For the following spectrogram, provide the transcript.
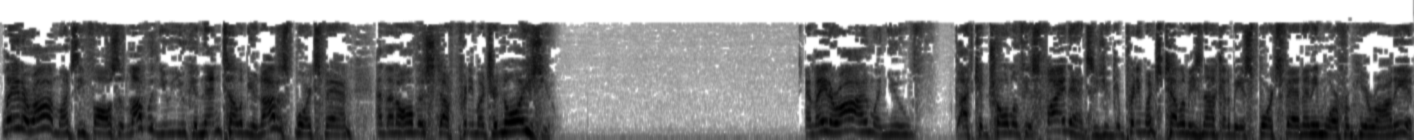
Later on, once he falls in love with you, you can then tell him you're not a sports fan and that all this stuff pretty much annoys you. And later on, when you've got control of his finances, you can pretty much tell him he's not going to be a sports fan anymore from here on in.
